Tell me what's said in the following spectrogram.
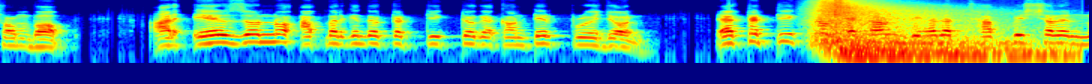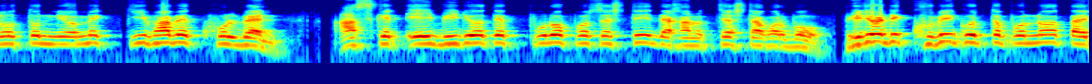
সম্ভব। আর এর জন্য আপনার কিন্তু একটা টিকটক অ্যাকাউন্টের প্রয়োজন। একটা টিকটক অ্যাকাউন্ট দুই হাজার ছাব্বিশ সালের নতুন নিয়মে কীভাবে খুলবেন? আজকের এই ভিডিওতে পুরো প্রসেসটি দেখানোর চেষ্টা করব। ভিডিওটি খুবই গুরুত্বপূর্ণ, তাই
